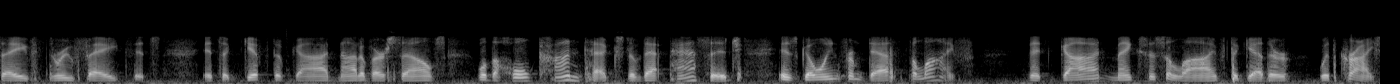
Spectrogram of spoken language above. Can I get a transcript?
saved through faith. It's it's a gift of God, not of ourselves. Well, the whole context of that passage is going from death to life. That God makes us alive together with Christ.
